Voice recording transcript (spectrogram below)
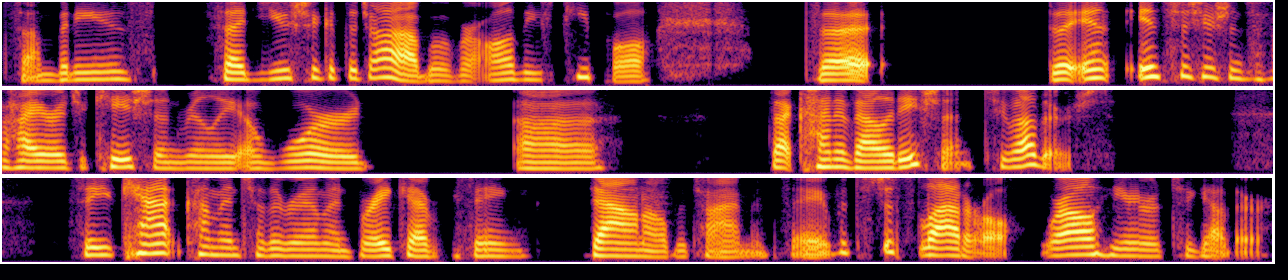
somebody's said you should get the job over all these people, the the in, institutions of higher education really award uh, that kind of validation to others. So you can't come into the room and break everything down all the time and say, it's just lateral. We're all here together.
